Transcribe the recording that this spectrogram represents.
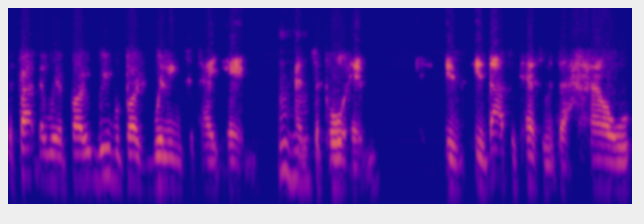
The fact that we're both, we were both willing to take him Mhm. and support him, is, is that's a testament to how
